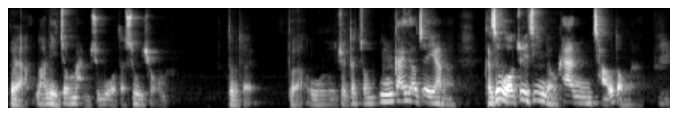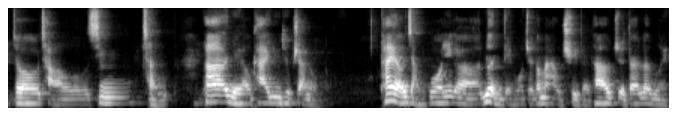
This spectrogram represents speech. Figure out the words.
对啊，那你就满足我的诉求嘛。对不对？对啊，我觉得就应该要这样啊。可是我最近有看曹董啊，就曹新成，他也有开 YouTube channel，他也有讲过一个论点，我觉得蛮有趣的。他觉得认为，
